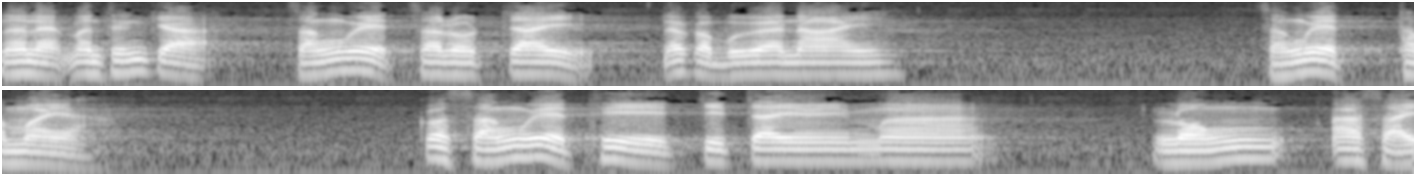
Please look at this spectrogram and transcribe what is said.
นั่นแหละมันถึงจะสังเวชสลดใจแล้วก็เบื่อนาย สังเวชทำไมอะ ก็สังเวชที่จิตใจมาหลงอาศัย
